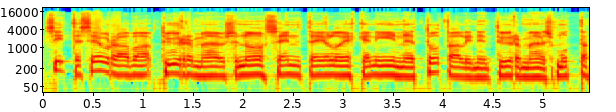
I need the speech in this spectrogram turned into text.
Sitten seuraava tyrmäys, no se nyt ei ollut ehkä niin totaalinen tyrmäys, mutta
